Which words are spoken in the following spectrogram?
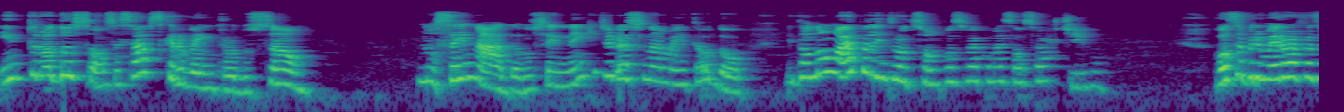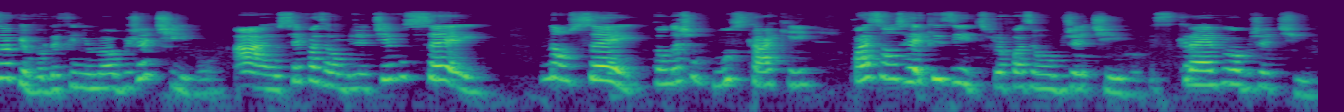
Introdução. Você sabe escrever introdução? Não sei nada, não sei nem que direcionamento eu dou. Então não é pela introdução que você vai começar o seu artigo. Você primeiro vai fazer o quê? Vou definir o meu objetivo. Ah, eu sei fazer um objetivo? Sei. Não sei? Então deixa eu buscar aqui quais são os requisitos para fazer um objetivo. Escreve o objetivo.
